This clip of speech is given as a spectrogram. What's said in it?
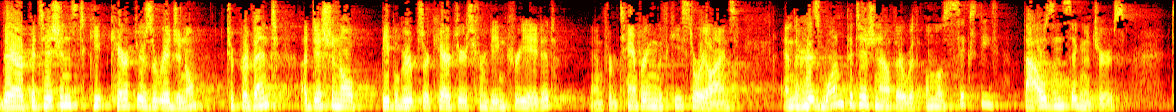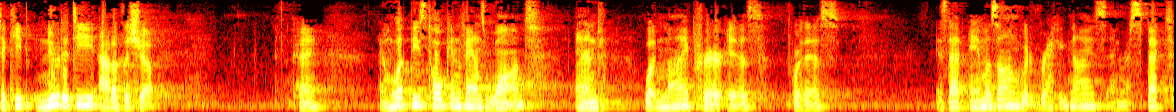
There are petitions to keep characters original, to prevent additional people groups or characters from being created, and from tampering with key storylines. And there is one petition out there with almost 60,000 signatures to keep nudity out of the show. Okay? And what these Tolkien fans want, and what my prayer is for this, is that Amazon would recognize and respect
